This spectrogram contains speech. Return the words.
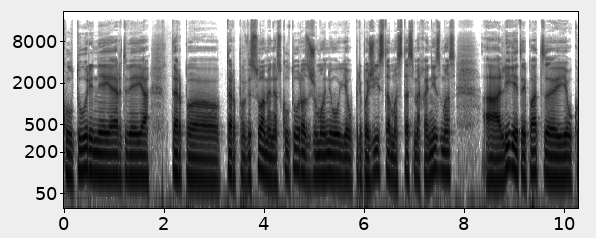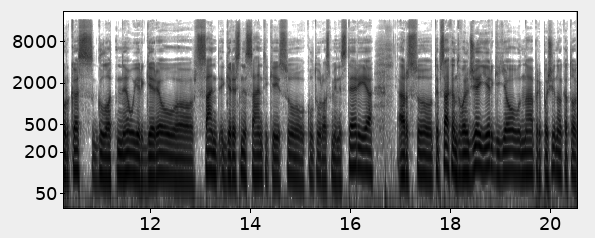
kultūrinėje erdvėje, tarp, tarp visuomenės kultūros žmonių jau pripažįstamas tas mechanizmas, a, lygiai taip pat jau kur kas glotniau ir geriau, sant, geresni santykiai su kultūros ministerija ar su, taip sakant, valdžia irgi jau, na, pripažino, kad, to,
